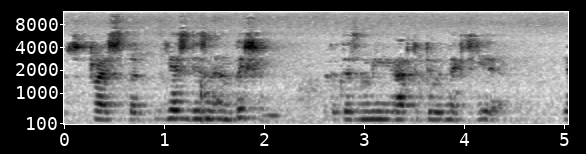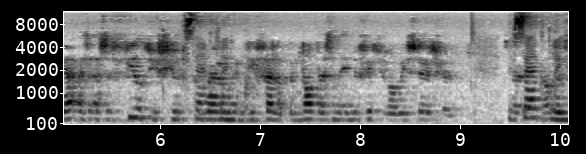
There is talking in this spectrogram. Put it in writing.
stress that yes, it is an ambition, doesn't mean you have to do it next year. Yeah, as, as a field you should exactly. grow and develop, and not as an individual researcher. Exactly.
